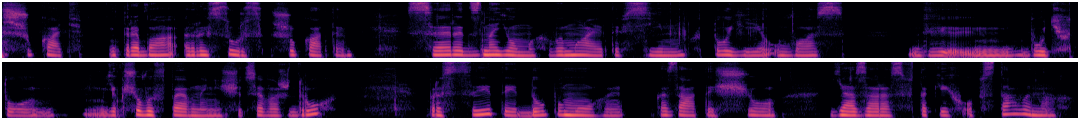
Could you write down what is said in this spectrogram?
шукати. Треба ресурс шукати. Серед знайомих ви маєте всім, хто є у вас, будь-хто, якщо ви впевнені, що це ваш друг, просити допомоги, казати, що я зараз в таких обставинах.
